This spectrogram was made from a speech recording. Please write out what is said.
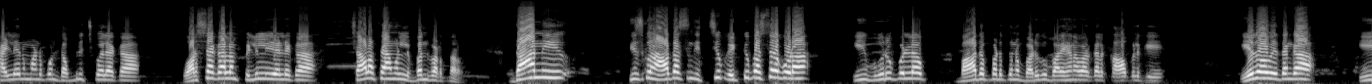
కళ్యాణ మండపం డబ్బులు ఇచ్చుకోలేక వర్షాకాలం పెళ్ళిళ్ళు చేయలేక చాలా ఫ్యామిలీలు ఇబ్బంది పడతారు దాన్ని తీసుకుని ఆదర్శం ఇచ్చి ఎట్టి బస్సులో కూడా ఈ ఊరుపుల్లో బాధపడుతున్న బడుగు బలహీన వర్గాల కాపులకి ఏదో విధంగా ఈ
